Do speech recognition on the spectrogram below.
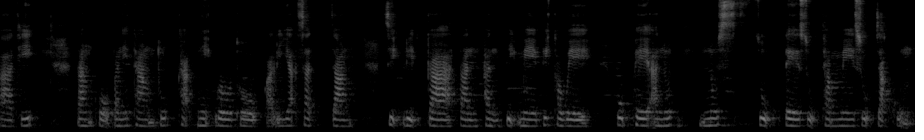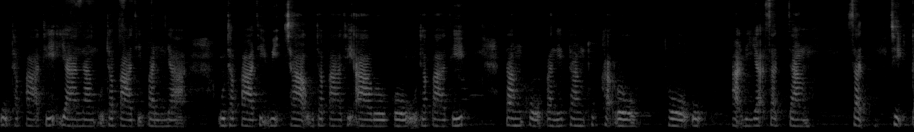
ปาทิตังโขปนิทังทุกขนิโรโทอริยสัจจัง สิริกาตันพันติเมพิกเว ปุเพอนุนุสสุเตสุธรรมเมสุจักขุงอุทปาทิยานังอุทปาทิปัญญา อุทปาทิวิชา อุทปาทิอาโรโก อุทปาทิตังโขปนิทังทุกขโรโทอุอริยสัจจัง สัจจิก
